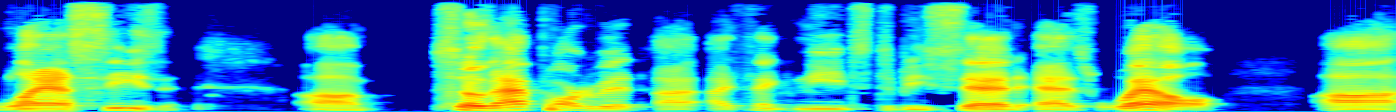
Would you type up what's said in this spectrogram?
last season. Um, so that part of it, I, I, think, needs to be said as well. Uh,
